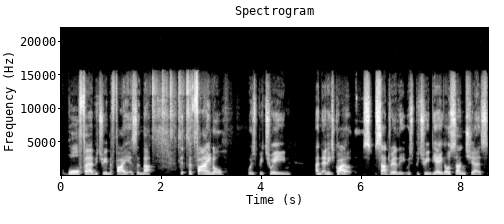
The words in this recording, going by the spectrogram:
warfare between the fighters and that. The, the final was between, and and it's quite sad really. It was between Diego Sanchez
